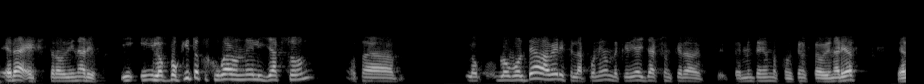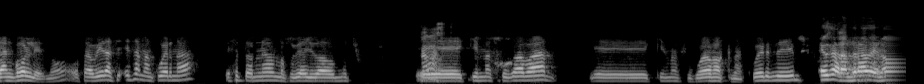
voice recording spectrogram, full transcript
era extraordinario. Y, y lo poquito que jugaron él y Jackson, o sea, lo, lo, volteaba a ver y se la ponía donde quería Jackson, que era, también tenía unas condiciones extraordinarias, eran goles, ¿no? O sea, hubiera, esa mancuerna, ese torneo nos hubiera ayudado mucho. Eh, ¿Quién más jugaba? Eh, ¿Quién más jugaba? Que me acuerde. Edgar Andrade, ¿no?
